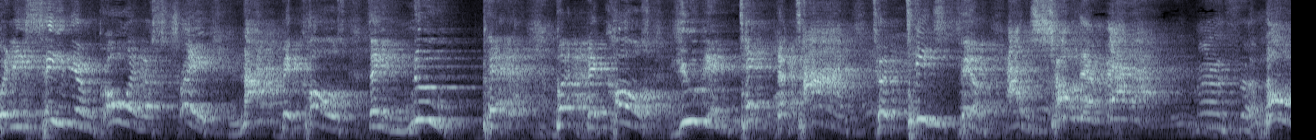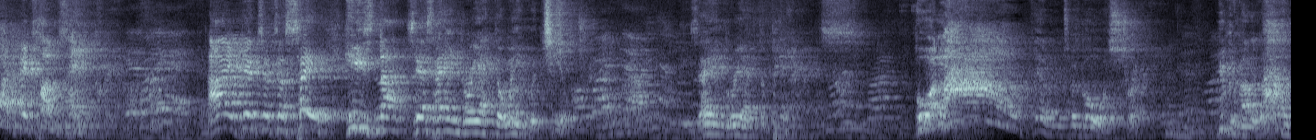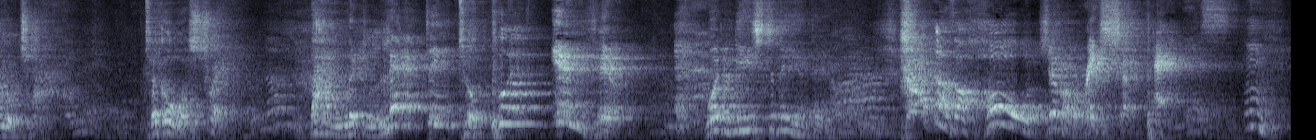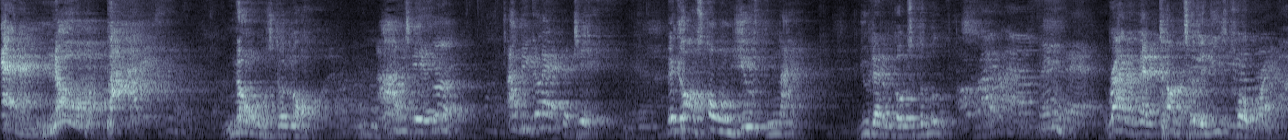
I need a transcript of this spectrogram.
when he sees them going astray, not because they knew better, but because you didn't take the time to teach them and show them better, Amen, the. Lord becomes angry. I venture to say he's not just angry at the way wayward children. He's angry at the parents who allowed them to go astray. You can allow your child to go astray by neglecting to put in them what needs to be in them. Does a whole generation pass and nobody knows the Lord? I tell you, I'd be glad to tell you. Because on youth night, you let them go to the movies hmm. rather than come to the youth program.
